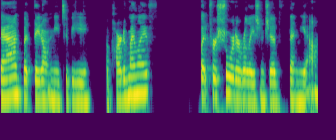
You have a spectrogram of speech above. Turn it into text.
bad, but they don't need to be a part of my life. But for shorter relationships, then yeah,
